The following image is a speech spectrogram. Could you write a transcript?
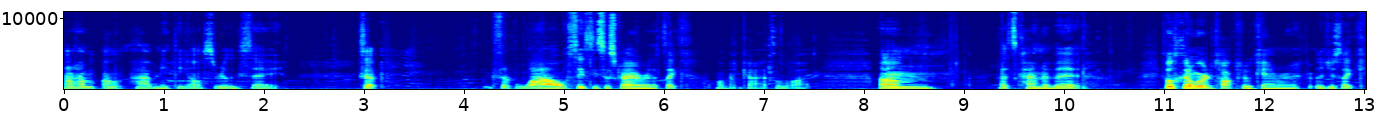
I don't have I don't have anything else to really say, except except wow, 60 subscribers. That's like oh my god, that's a lot. Um, that's kind of it. It feels kind of weird to talk to a camera, just like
